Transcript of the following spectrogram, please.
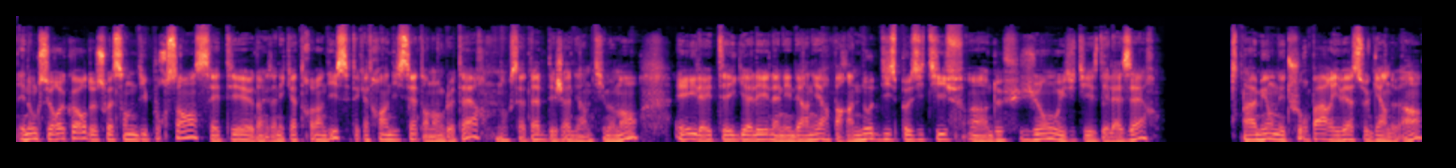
et donc ce record de 70%, ça a été dans les années 90, c'était 97 en Angleterre, donc ça date déjà d'un petit moment, et il a été égalé l'année dernière par un autre dispositif hein, de fusion où ils utilisent des lasers mais on n'est toujours pas arrivé à ce gain de 1.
